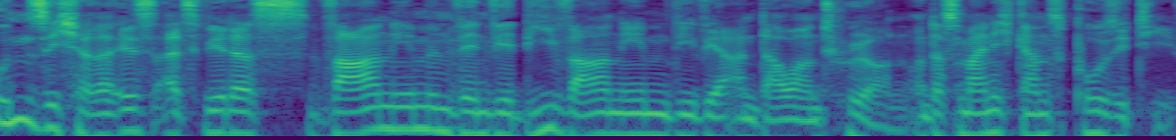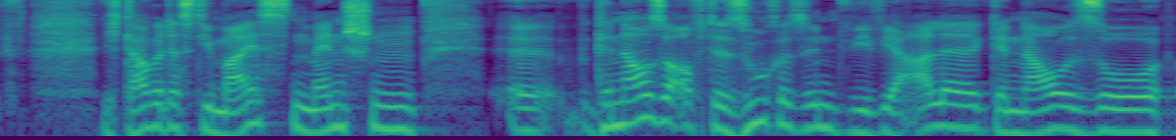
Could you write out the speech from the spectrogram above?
unsicherer ist, als wir das wahrnehmen, wenn wir die wahrnehmen, die wir andauernd hören. Und das meine ich ganz positiv. Ich glaube, dass die meisten Menschen äh, genauso auf der Suche sind wie wir alle, genauso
